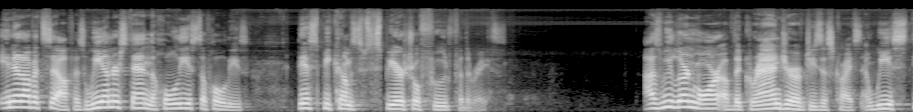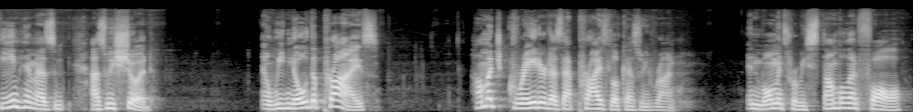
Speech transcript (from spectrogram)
in and of itself, as we understand the holiest of holies, this becomes spiritual food for the race. As we learn more of the grandeur of Jesus Christ and we esteem him as, as we should, and we know the prize, how much greater does that prize look as we run? In moments where we stumble and fall,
